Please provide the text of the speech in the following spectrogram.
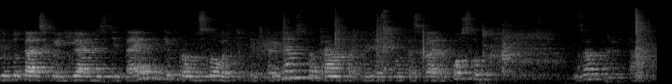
депутатської діяльності та етики, промисловості підприємства, транспорту, зв'язку та сфери послуг закрита.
